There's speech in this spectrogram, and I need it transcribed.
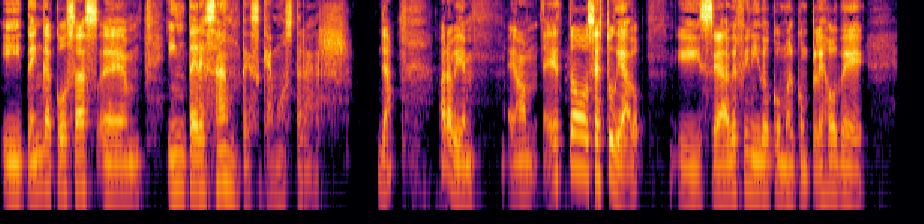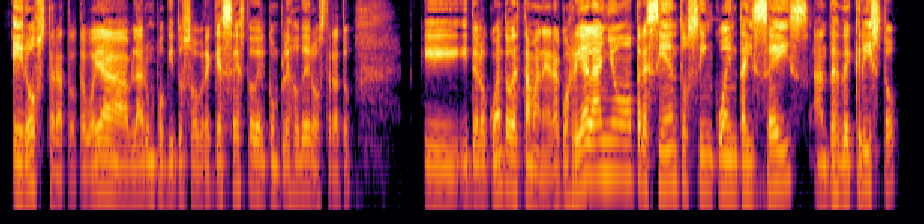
y tenga cosas eh, interesantes que mostrar. ¿Ya? Ahora bien, eh, esto se ha estudiado y se ha definido como el complejo de Eróstrato. Te voy a hablar un poquito sobre qué es esto del complejo de Eróstrato y, te lo cuento de esta manera. Corría el año 356 antes de Cristo,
